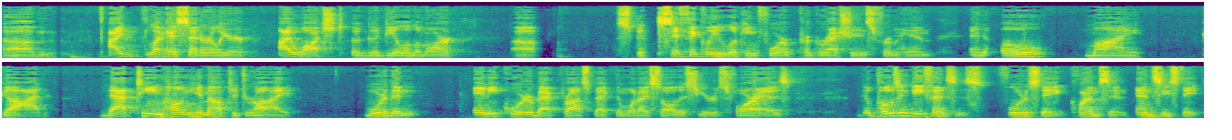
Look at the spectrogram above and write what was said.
Um, I like I said earlier, I watched a good deal of Lamar, uh, specifically looking for progressions from him. And oh my God, that team hung him out to dry more than any quarterback prospect than what I saw this year as far as opposing defenses, Florida State, Clemson, NC State.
